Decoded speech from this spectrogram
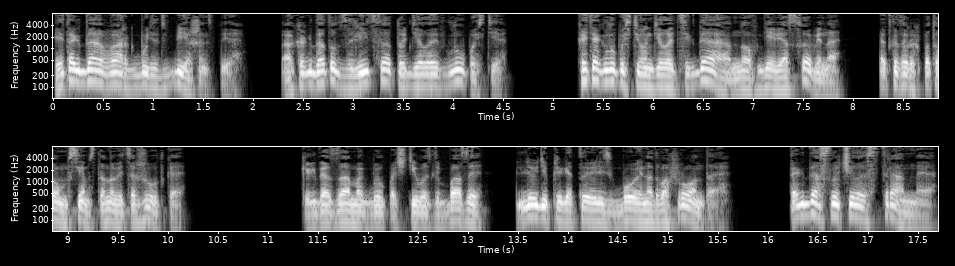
и тогда Варк будет в бешенстве. А когда тот злится, то делает глупости. Хотя глупости он делает всегда, но в гневе особенно, от которых потом всем становится жутко. Когда замок был почти возле базы, люди приготовились к бою на два фронта. Тогда случилось странное.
